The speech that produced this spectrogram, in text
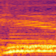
Here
